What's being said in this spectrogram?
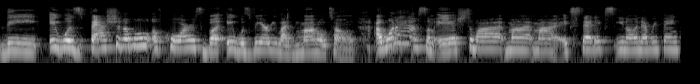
the it was fashionable, of course, but it was very like monotone. I want to have some edge to my my my aesthetics, you know, and everything,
